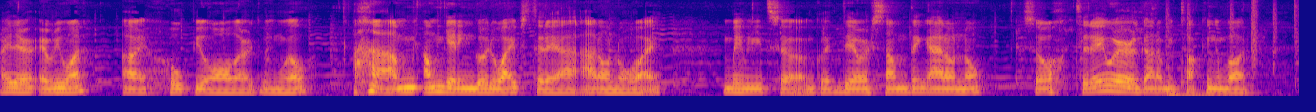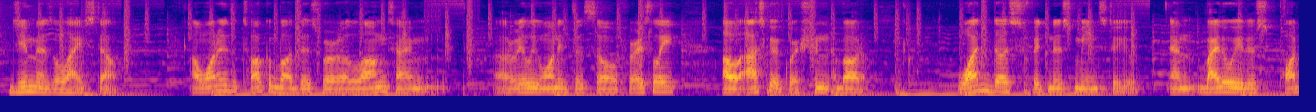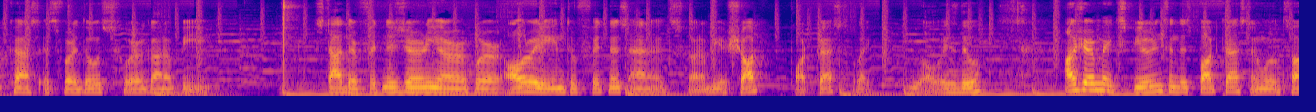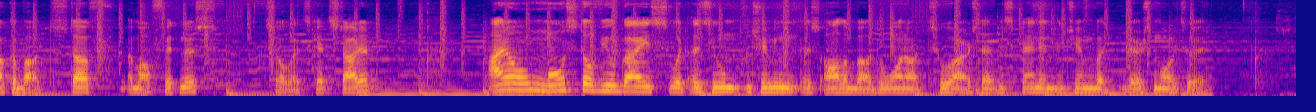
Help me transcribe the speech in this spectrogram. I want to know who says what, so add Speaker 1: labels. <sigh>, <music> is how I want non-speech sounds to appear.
Speaker 1: Hi there, everyone. I hope you all are doing well. <laughs> I'm, I'm getting good vibes today. I, I don't know why. Maybe it's a good day or something. I don't know. So, <laughs> today we're gonna be talking about gym as a lifestyle. I wanted to talk about this for a long time. I really wanted to. So, firstly, I'll ask you a question about what does fitness means to you? And by the way, this podcast is for those who are gonna be start their fitness journey or who are already into fitness and it's gonna be a short podcast like we always do. I'll share my experience in this podcast and we'll talk about stuff about fitness. So let's get started. I know most of you guys would assume gymming is all about the one or two hours that we spend in the gym, but there's more to it.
